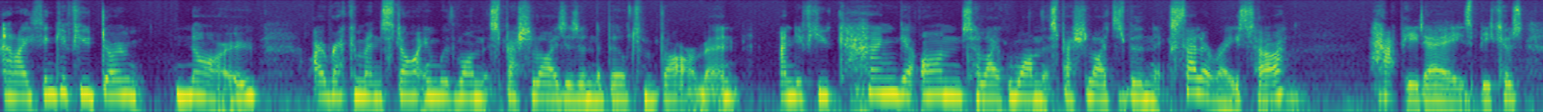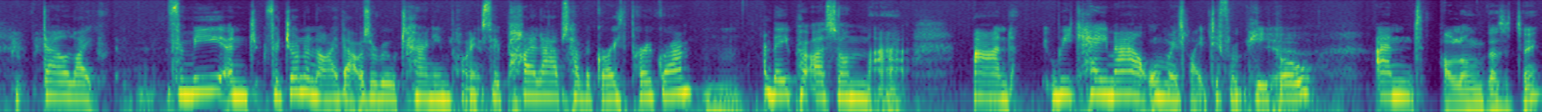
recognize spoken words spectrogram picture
And I think if you don't know, I recommend starting with one that specializes in the built environment. And if you can get on to like one that specializes with an accelerator, mm. happy days because they'll like for me and for John and I that was a real turning point. So Pi Labs have a growth program and they put us on that and we came out almost like different people. And How long does it take?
